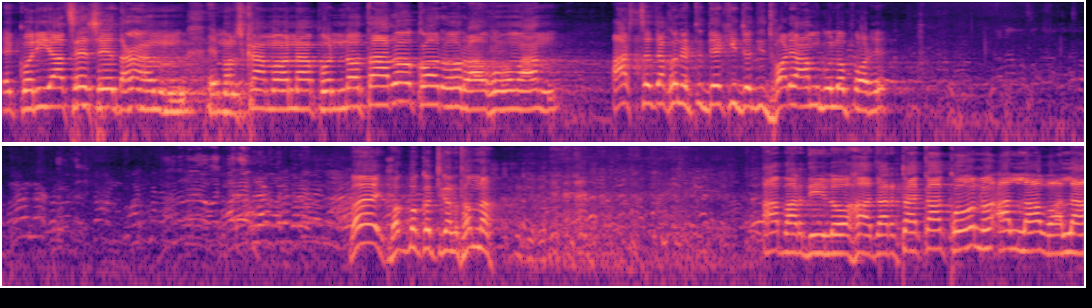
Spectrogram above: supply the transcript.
এ করিয়াছে সে দান, এ মনস্কামনা পূর্ণ, তারও কর রহমান। আসছে যখন একটু দেখি যদি ঝড়ে আমগুলো পড়ে। ভাই ভক ভক করছি কেন? থাম না। আবার দিল হাজার টাকা কোন আল্লাহওয়ালা।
